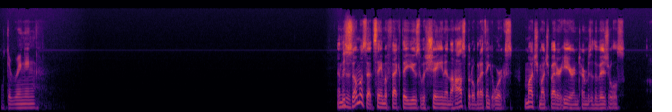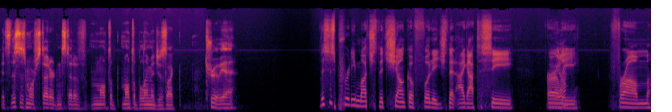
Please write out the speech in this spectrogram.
with the ringing. And this, This- is almost that same effect they used with Shane in the hospital, but I think it works much, much better here in terms of the visuals. It's this is more stuttered instead of multi, multiple images like True, yeah. This is pretty much the chunk of footage that I got to see oh, early from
